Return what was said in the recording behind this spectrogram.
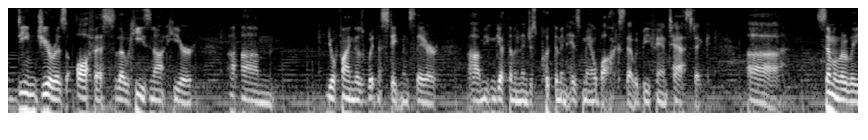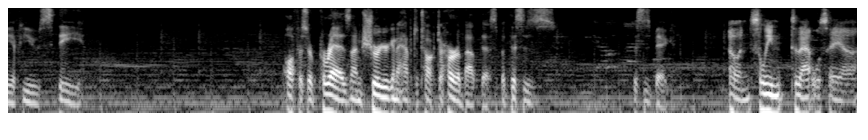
Dean Jira's office, though he's not here. Um, you'll find those witness statements there. Um, you can get them and then just put them in his mailbox. That would be fantastic. Uh, similarly, if you see Officer Perez, I'm sure you're going to have to talk to her about this. But this is this is big. Oh, and Selene to that we'll say, uh,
